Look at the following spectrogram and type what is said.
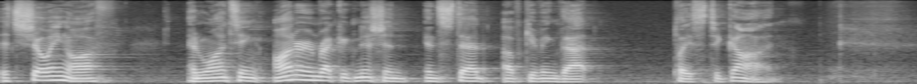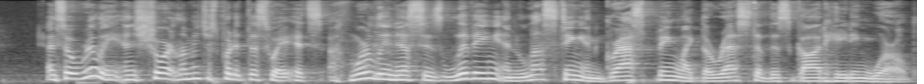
It's showing off and wanting honor and recognition instead of giving that place to God. And so, really, in short, let me just put it this way it's uh, worldliness is living and lusting and grasping like the rest of this God hating world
